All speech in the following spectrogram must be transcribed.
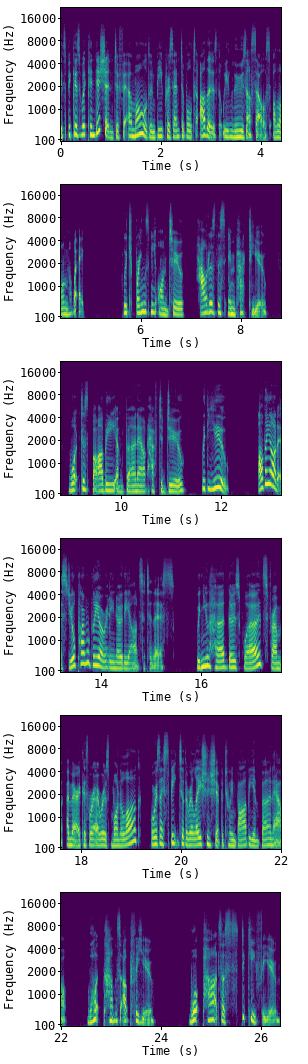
It's because we're conditioned to fit a mold and be presentable to others that we lose ourselves along the way. Which brings me on to how does this impact you? What does Barbie and burnout have to do with you? I'll be honest, you'll probably already know the answer to this. When you heard those words from America Ferrera's monologue, or as I speak to the relationship between Barbie and burnout, what comes up for you? What parts are sticky for you?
